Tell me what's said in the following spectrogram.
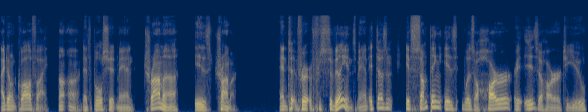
I? I don't qualify. Uh uh-uh, uh, that's bullshit, man. Trauma is trauma. And to, for for civilians, man, it doesn't. If something is was a horror, or is a horror to you,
